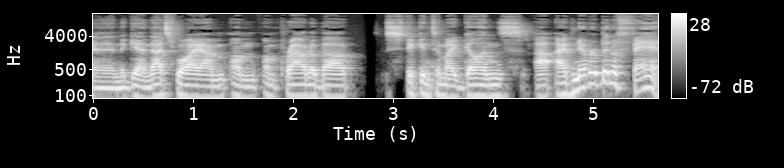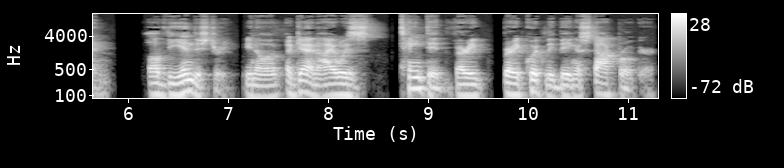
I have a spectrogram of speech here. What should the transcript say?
And again, that's why I'm I'm I'm proud about sticking to my guns. I've never been a fan of the industry. You know, again, I was tainted very very quickly being a stockbroker.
